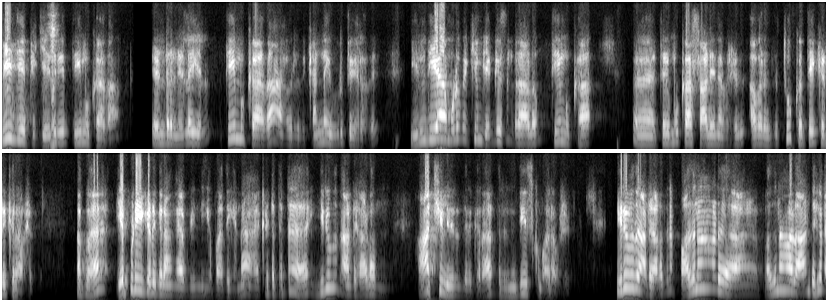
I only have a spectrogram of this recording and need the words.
பிஜேபிக்கு எதிரி திமுக தான் என்ற நிலையில் திமுக தான் அவரது கண்ணை உறுத்துகிறது. இந்தியா முழுமைக்கும் எங்கு சென்றாலும் திமுக திரு மு க ஸ்டாலின் அவர்கள் அவரது தூக்கத்தை கெடுக்கிறார்கள். அப்ப எப்படி கெடுக்கிறாங்க அப்படின்னு நீங்க பாத்தீங்கன்னா கிட்டத்தட்ட இருபது ஆண்டு காலம் ஆட்சியில் இருந்திருக்கிறார் திரு நிதிஷ்குமார் அவர்கள். இருபது ஆண்டு காலத்துல பதினாலு பதினாலு ஆண்டுகள்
